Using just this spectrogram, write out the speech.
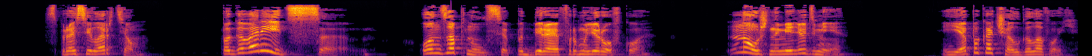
— спросил Артем. «Поговорить с...» Он запнулся, подбирая формулировку. «Нужными людьми». Я покачал головой.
